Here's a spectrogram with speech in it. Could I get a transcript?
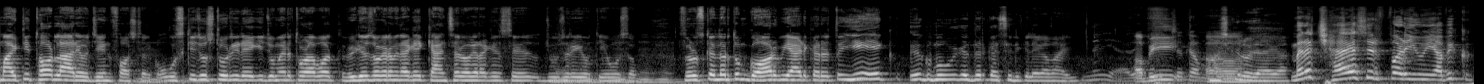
माइटी थॉर ला रहे हो जेन फॉस्टर को। उसकी जो स्टोरी रहेगी जो मैंने थोड़ा बहुत वीडियोस वगैरह में देखा कैंसर वगैरह के से जूझ रही होती है वो सब। फिर उसके अंदर तुम गौर भी ऐड कर रहे हो तो ये एक एक मूवी के अंदर कैसे निकलेगा भाई? नहीं यार अभी, आ, मुश्किल हो जाएगा। मैंने छह सिर्फ़ पढ़ी हुई है अभी क-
